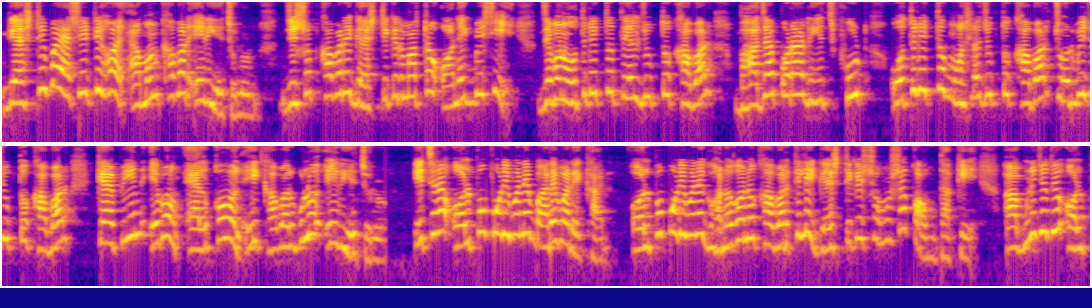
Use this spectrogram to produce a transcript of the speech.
গ্যাস্ট্রিক বা অ্যাসিডিটি হয় এমন খাবার এড়িয়ে চলুন। যেসব খাবারে গ্যাস্ট্রিকের মাত্রা অনেক বেশি, যেমন অতিরিক্ত তেলযুক্ত খাবার ভাজা পড়া রিচ ফুড অতিরিক্ত মশলাযুক্ত খাবার, চর্বিযুক্ত খাবার ক্যাফিন এবং অ্যালকোহল এই খাবারগুলো এড়িয়ে চলুন। এছাড়া অল্প পরিমাণে বারে বারে খান। অল্প পরিমাণে ঘন ঘন খাবার খেলে গ্যাস্ট্রিকের সমস্যা কম থাকে। আপনি যদি অল্প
